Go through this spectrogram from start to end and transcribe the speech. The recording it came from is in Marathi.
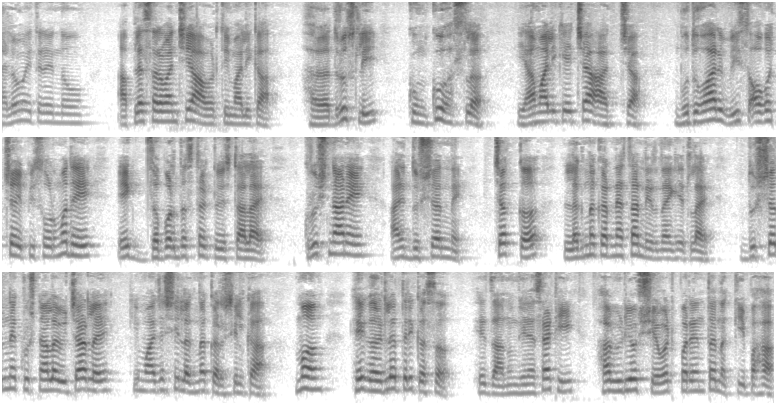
हॅलो मैत्रिणींनो आपल्या सर्वांची आवडती मालिका हळद रुसली कुंकू हसलं या मालिकेच्या आजच्या बुधवार वीस ऑगस्टच्या एपिसोडमध्ये एक जबरदस्त ट्विस्ट आलाय. कृष्णाने आणि दुष्यंतने चक्क लग्न करण्याचा निर्णय घेतलाय. दुष्यंतने कृष्णाला विचारलंय की माझ्याशी लग्न करशील का? मग हे घडलं तरी कसं? हे जाणून घेण्यासाठी हा व्हिडिओ शेवटपर्यंत नक्की पहा.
